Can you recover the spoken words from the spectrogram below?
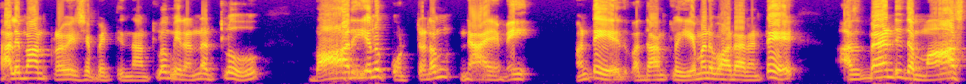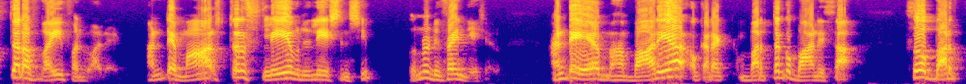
తాలిబాన్ ప్రవేశపెట్టిన దాంట్లో మీరు అన్నట్లు భార్యను కొట్టడం న్యాయమే. అంటే దాంట్లో ఏమని వాడారంటే husband is the master of wife అని వాడాడు అంటే మాస్టర్ స్లేవ్ రిలేషన్షిప్ డిఫైన్ చేశారు. అంటే భార్య ఒక భర్తకు బానిస. సో భర్త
